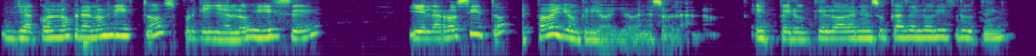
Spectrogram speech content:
ya con los granos listos, porque ya los hice, y el arrocito, el pabellón criollo venezolano. Espero que lo hagan en su casa y lo disfruten.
